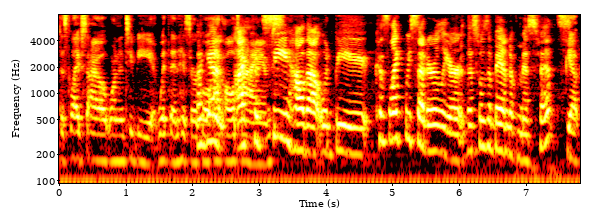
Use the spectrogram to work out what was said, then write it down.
this lifestyle, wanted to be within his circle Again, at all times. I could see how that would be because, like we said earlier, this was a band of misfits. Yep.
